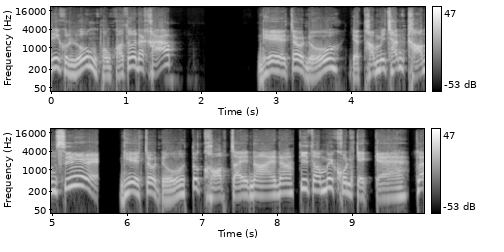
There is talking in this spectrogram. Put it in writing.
นี่คุณลุง ผมขอโทษนะครับนี่เจ้าหนู อย่าทำให้ฉันขำสินี่เจ้าหนูต้องขอบใจนายนะ ที่ทำให้คนแก่ๆและ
